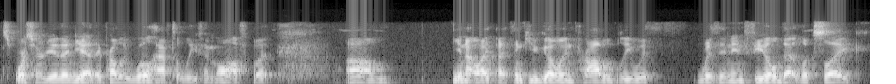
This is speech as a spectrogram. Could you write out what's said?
sports hernia, then yeah, they probably will have to leave him off. But um, you know, I, I think you go in probably with with an infield that looks like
